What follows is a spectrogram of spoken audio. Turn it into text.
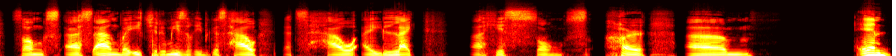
songs uh, sang by Ichiro Mizuki because how that's how I like uh, his songs are. Um, and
